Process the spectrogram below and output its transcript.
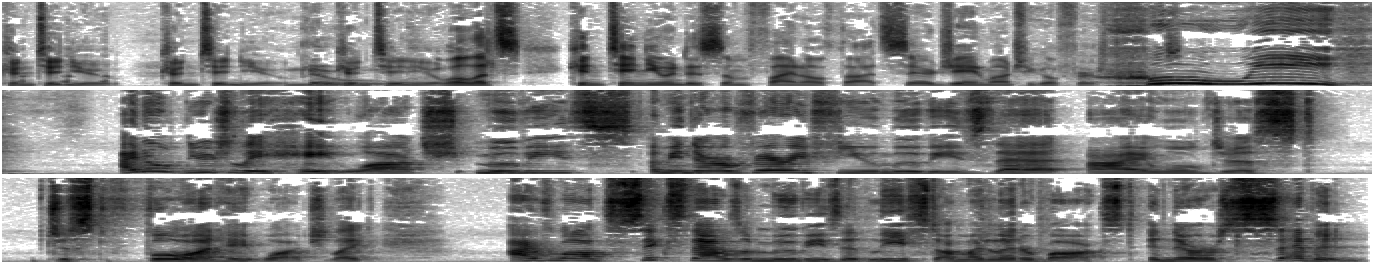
continue, continue, No. continue? Well, let's continue into some final thoughts. Sarah Jane, why don't you go first? Hoo-wee. I don't usually hate watch movies. I mean, there are very few movies that I will just just full on hate watch. Like I've logged 6,000 movies at least on my letterboxd and there are 7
